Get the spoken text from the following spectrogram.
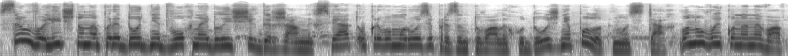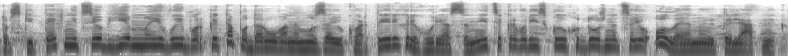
Символічно напередодні двох найближчих державних свят у Кривому Розі презентували художнє полотно стяг. Воно виконане в авторській техніці об'ємної виборки та подароване музею квартирі Григорія Синиці криворізькою художницею Оленою Телятник.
